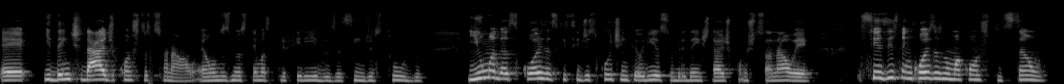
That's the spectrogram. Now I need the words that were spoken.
é identidade constitucional. É um dos meus temas preferidos, assim, de estudo. E uma das coisas que se discute em teoria sobre identidade constitucional é se existem coisas numa Constituição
